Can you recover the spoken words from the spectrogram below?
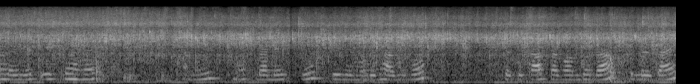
হয়ে গেছে মশলাটা একটু তেলের মধ্যে ভাজবো যাতে কাঁচা গন্ধটা চলে যায়।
